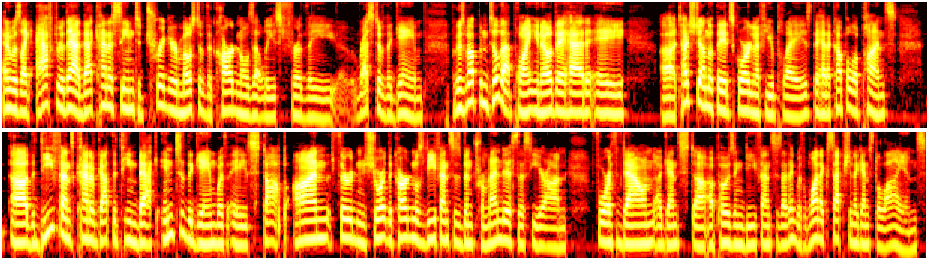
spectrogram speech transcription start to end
And it was like after that, that kind of seemed to trigger most of the Cardinals, at least for the rest of the game. Because up until that point, you know, they had a uh, touchdown that they had scored in a few plays, they had a couple of punts. Uh, the defense kind of got the team back into the game with a stop on third and short. The Cardinals' defense has been tremendous this year on fourth down against uh, opposing defenses. I think with one exception against the Lions,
